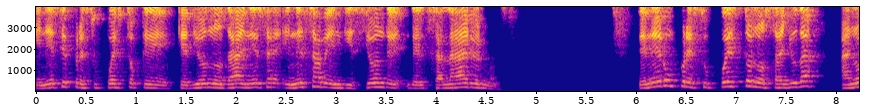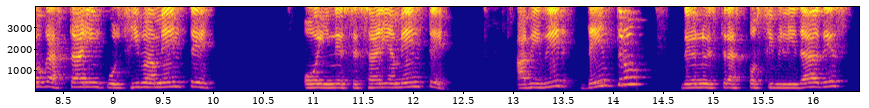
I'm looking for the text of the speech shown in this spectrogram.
en ese presupuesto que, Dios nos da, en esa, en esa bendición del salario, hermanos. Tener un presupuesto nos ayuda a no gastar impulsivamente o innecesariamente, a vivir dentro de nuestras posibilidades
